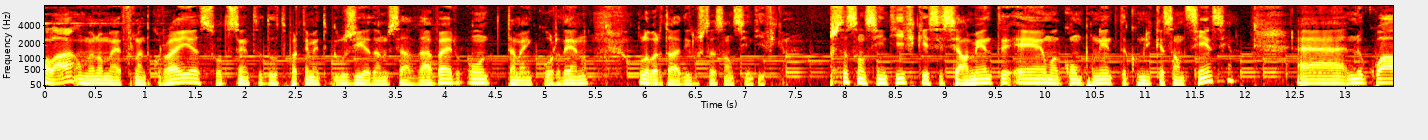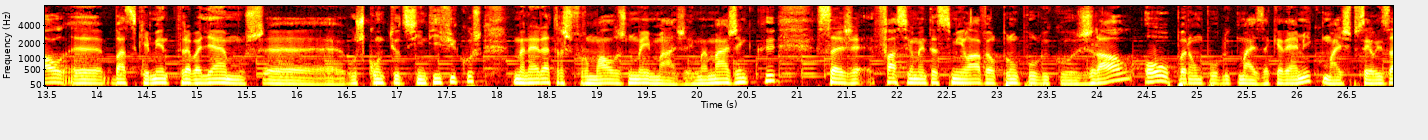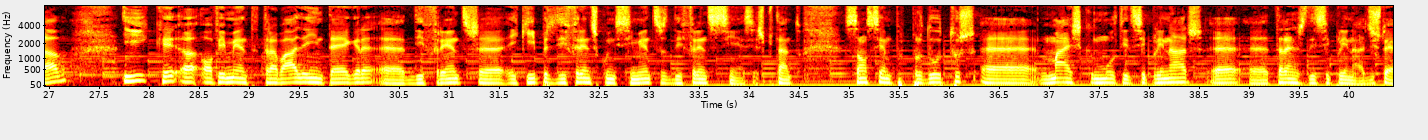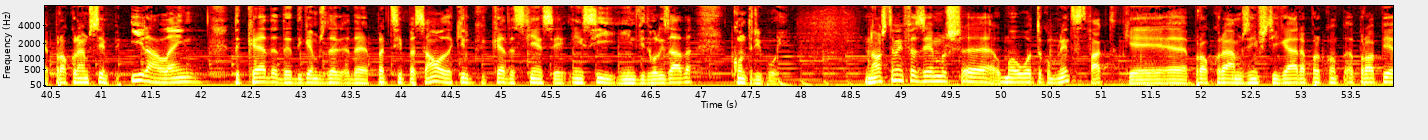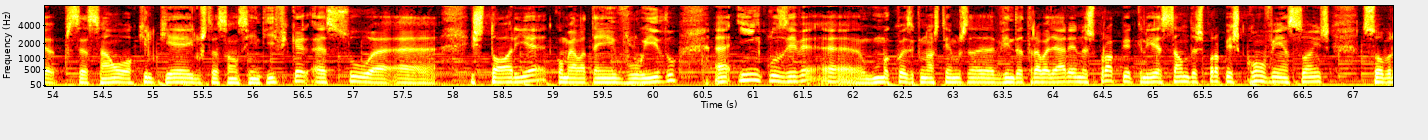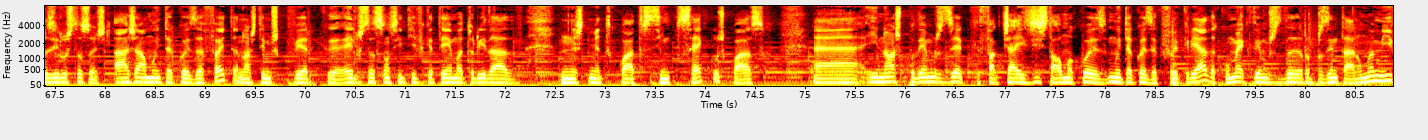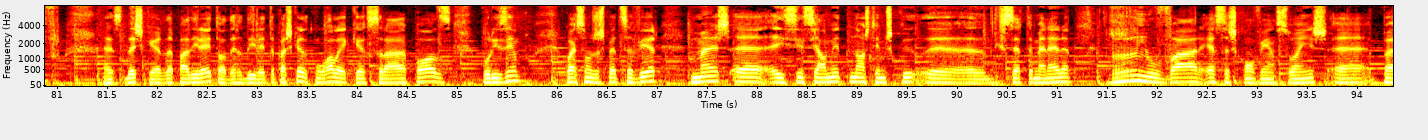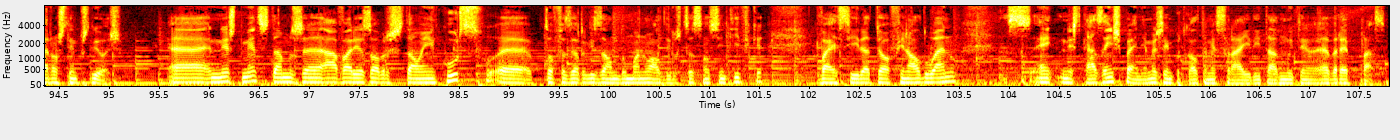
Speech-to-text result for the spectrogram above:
Olá, o meu nome é Fernando Correia, sou docente do Departamento de Biologia da Universidade de Aveiro, onde também coordeno o Laboratório de Ilustração Científica. A ilustração científica, essencialmente, é uma componente da comunicação de ciência, uh, no qual, uh, basicamente, trabalhamos uh, os conteúdos científicos de maneira a transformá-los numa imagem. Uma imagem que seja facilmente assimilável para um público geral ou para um público mais académico, mais especializado e que, obviamente, trabalha e integra diferentes equipas, diferentes conhecimentos de diferentes ciências. Portanto, são sempre produtos mais que multi multidisciplinares a, a transdisciplinares. Isto é, procuramos sempre ir além de cada, de, digamos, da, da participação ou daquilo que cada ciência em si individualizada contribui. Nós também fazemos uh, uma outra componente, de facto, que é uh, procurarmos investigar a, própria percepção ou aquilo que é a ilustração científica, a sua uh, história, como ela tem evoluído e, inclusive, uma coisa que nós temos vindo a trabalhar é nas próprias criação das próprias convenções sobre as ilustrações. Há já muita coisa feita, nós temos que ver que a ilustração científica tem a maturidade neste momento de 4, 5 séculos, quase, e nós podemos dizer que, de facto, já existe alguma coisa, muita coisa que foi criada, como é que devemos de representar um mamífero, eh, da esquerda para a direita ou da direita para a esquerda, qual é que será a pose, por exemplo, quais são os aspectos a ver, mas uh, essencialmente nós temos que, uh, de certa maneira, renovar essas convenções uh, para os tempos de hoje. Uh, neste momento estamos uh, há várias obras que estão em curso. Uh, estou a fazer a revisão do manual de ilustração científica, que vai sair até ao final do ano. Em, neste caso em Espanha, mas em Portugal também será editado muito a breve prazo.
